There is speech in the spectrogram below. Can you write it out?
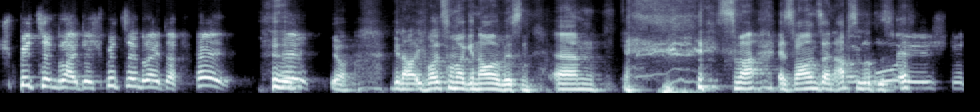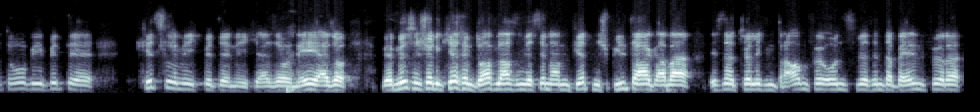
Spitzenreiter, Spitzenreiter. Hey, hey. ja, genau. Ich wollte es nochmal genauer wissen. Ähm, es, war, es war uns ein absolutes Ruhig, du Tobi, bitte. Kitzel mich bitte nicht. Also, nee, also wir müssen schon die Kirche im Dorf lassen. Wir sind am vierten Spieltag, aber ist natürlich ein Traum für uns. Wir sind Tabellenführer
